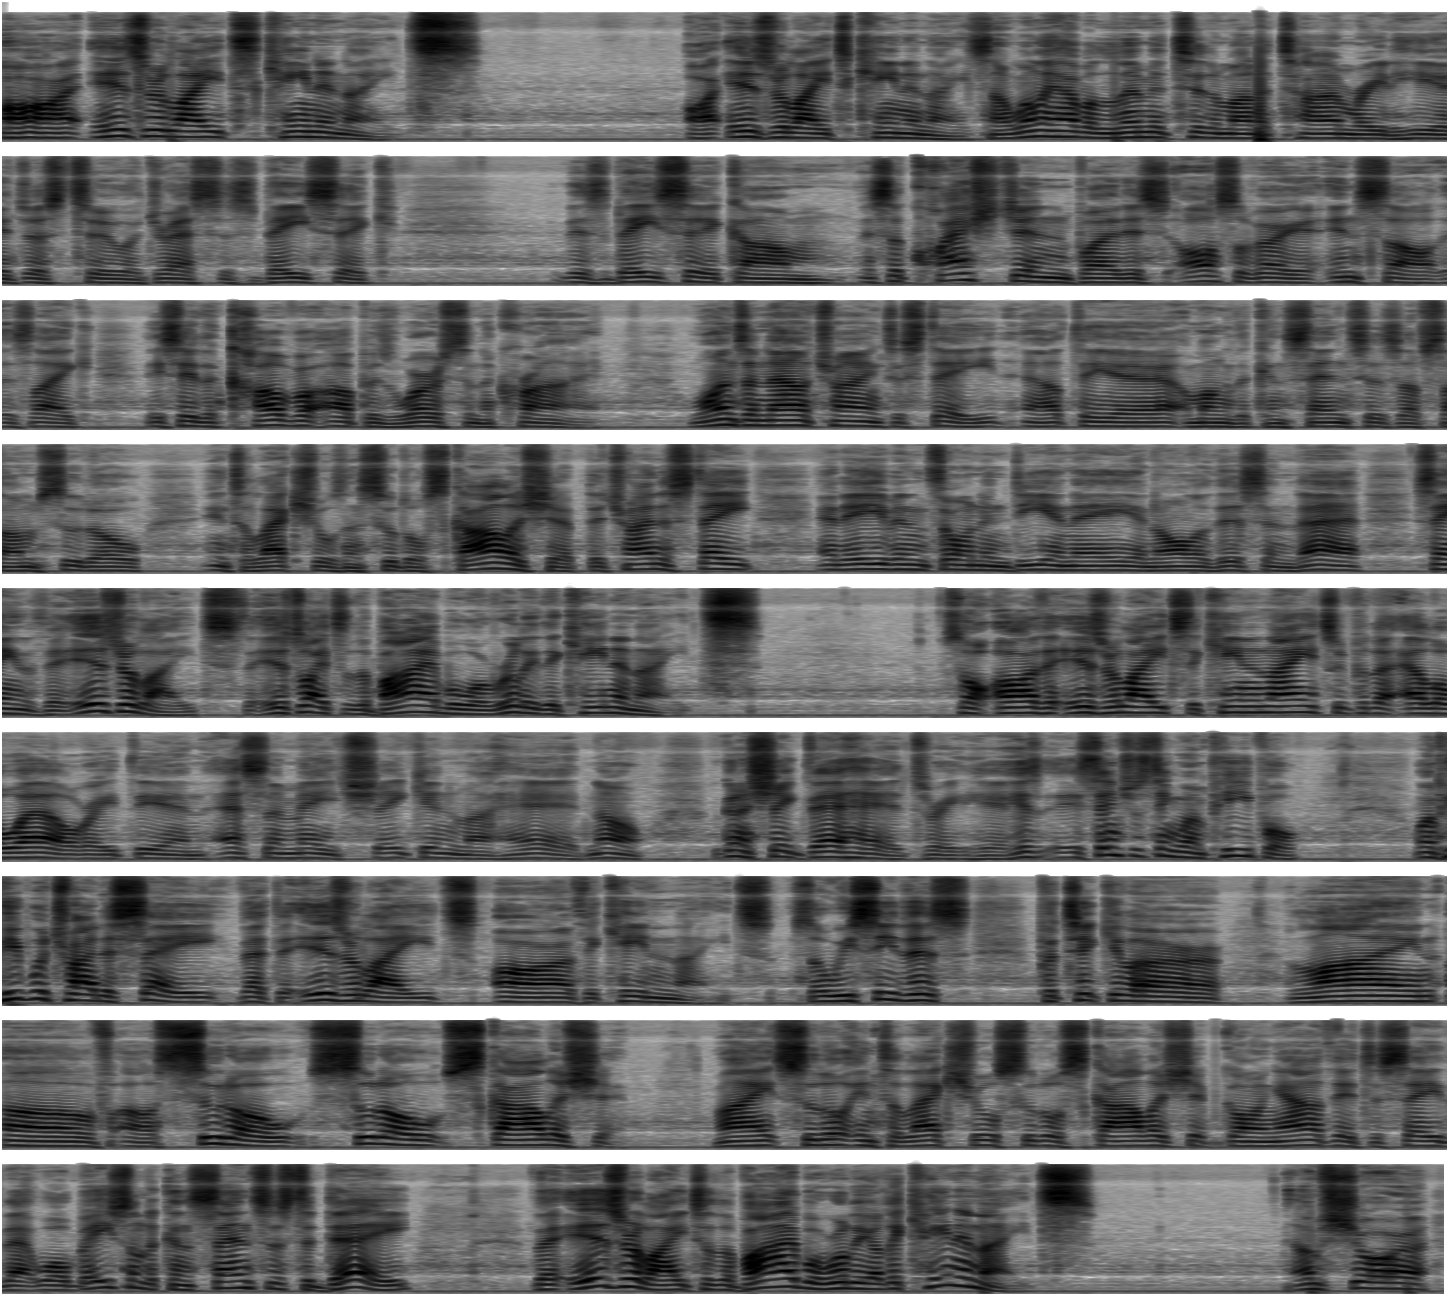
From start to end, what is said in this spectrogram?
Are Israelites Canaanites? Are Israelites Canaanites? Now we only have a limited amount of time right here just to address this basic, this basic. Um, it's a question, but it's also very insult. It's like they say the cover up is worse than the crime. Ones are now trying to state out there among the consensus of some pseudo intellectuals and pseudo scholarship, they're trying to state, and they even thrown in DNA and all of this and that, saying that the Israelites, the Israelites of the Bible, were really the Canaanites. So are the Israelites the Canaanites? We put the LOL right there and SMH shaking my head. No, we're going to shake their heads right here. It's interesting when people when people try to say that the Israelites are the Canaanites. So we see this particular line of uh, pseudo pseudo scholarship, right? Pseudo intellectual, pseudo scholarship going out there to say that well, based on the consensus today, the Israelites of the Bible really are the Canaanites. I'm sure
